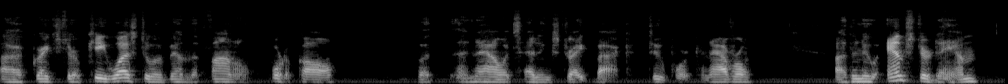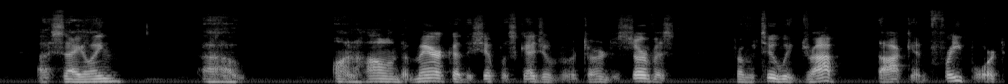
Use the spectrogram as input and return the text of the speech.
Uh, Great Stirrup Cay was to have been the final port of call, but uh, now it's heading straight back to Port Canaveral. Uh, the Nieuw Amsterdam uh, sailing uh, on Holland America, the ship was scheduled to return to service from a two week drop dock in Freeport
